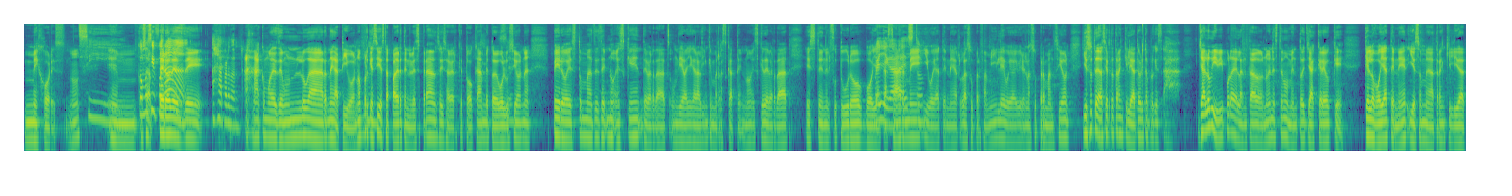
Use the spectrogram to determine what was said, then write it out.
mejores, ¿no? Sí. Em, como si fuera... Pero desde... Ajá, perdón. Ajá, como desde un lugar negativo, ¿no? Porque sí, está padre tener esperanza y saber que todo cambia, todo evoluciona. Pero esto más desde, no, es que de verdad un día va a llegar alguien que me rescate, ¿no? Es que de verdad este, en el futuro voy, a casarme y voy a tener la super familia, voy a vivir en la super mansión. Y eso te da cierta tranquilidad ahorita porque es, ah, ya lo viví por adelantado, ¿no? En este momento ya creo que, que lo voy a tener y eso me da tranquilidad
